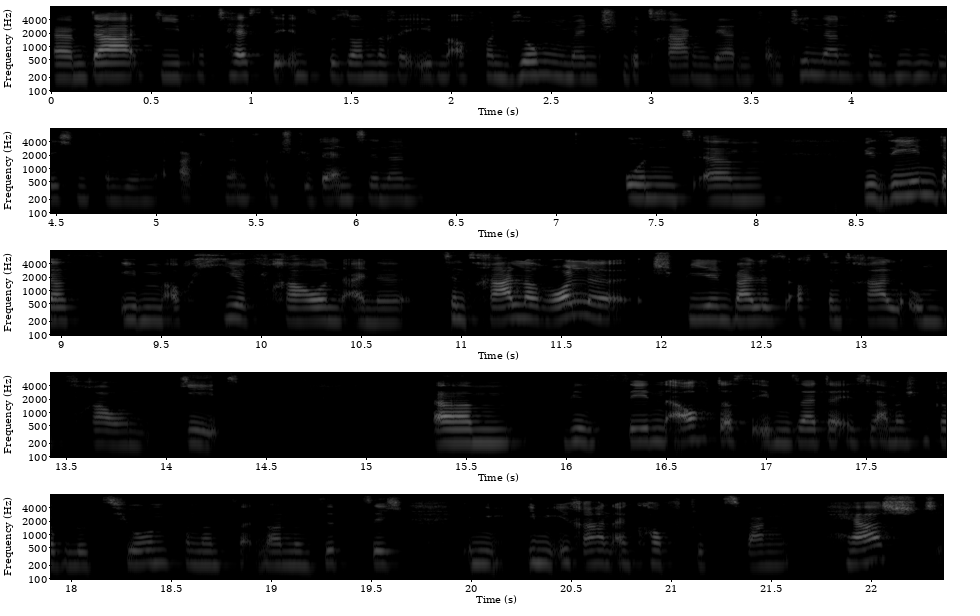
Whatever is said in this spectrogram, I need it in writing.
ähm, da die Proteste insbesondere eben auch von jungen Menschen getragen werden, von Kindern, von Jugendlichen, von jungen Erwachsenen, von Studentinnen. Und ähm, wir sehen, dass eben auch hier Frauen eine zentrale Rolle spielen, weil es auch zentral um Frauen geht. Ähm, wir sehen auch, dass eben seit der Islamischen Revolution von 1979 in, im Iran ein Kopftuchzwang herrscht,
